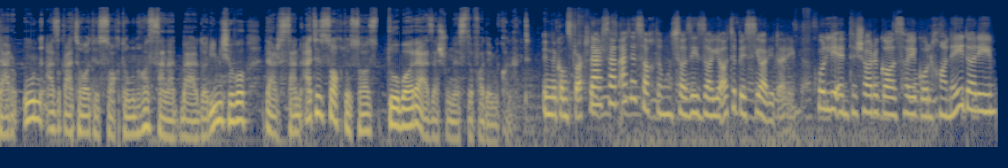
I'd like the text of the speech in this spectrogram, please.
در اون از قطعات ساختمون ها سند برداری میشه و در صنعت ساخت و ساز دوباره ازشون استفاده می‌کنند. در صنعت ساختمون سازی ضایعات بسیاری داریم. کلی انتشار گازهای گلخانه‌ای داریم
